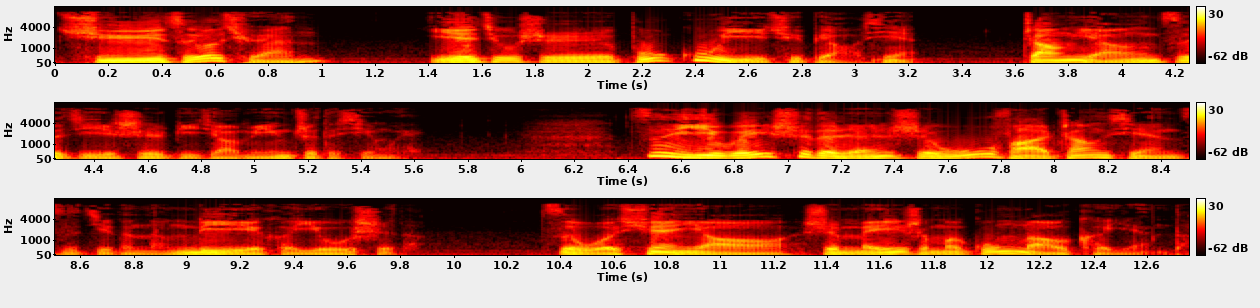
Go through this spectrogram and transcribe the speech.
曲则全，也就是不故意去表现、张扬自己是比较明智的行为。自以为是的人是无法彰显自己的能力和优势的，自我炫耀是没什么功劳可言的，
